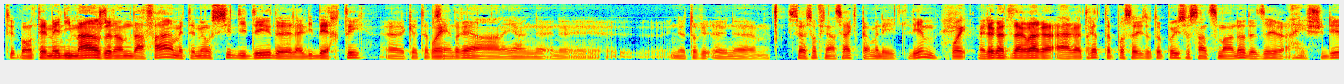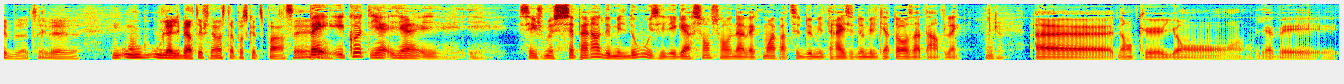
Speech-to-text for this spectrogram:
tu bon, aimais l'image de l'homme d'affaires, mais tu aimais aussi l'idée de la liberté euh, que tu obtiendrais en ayant une, une- une autori- une, euh, situation financière qui te permet d'être libre. Oui. Mais là, quand tu es arrivé à, la- à la retraite, tu n'as pas, pas eu ce sentiment-là de dire Hey, je suis libre. là, tu sais, le- ou, ou la liberté, finalement, c'était pas ce que tu pensais. Ben, ou- écoute, il y a- il y a- c'est que je me suis séparé en 2012 et les garçons sont venus avec moi à partir de 2013 et 2014 à temps plein. Euh, donc, euh, ils ont, il y avait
